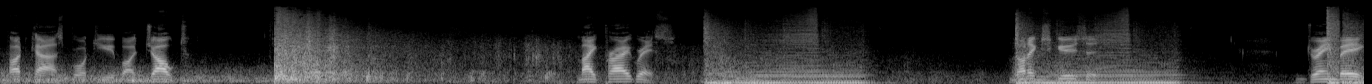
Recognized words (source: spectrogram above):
podcast brought to you by Jolt. Make progress. Not excuses. Dream big.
